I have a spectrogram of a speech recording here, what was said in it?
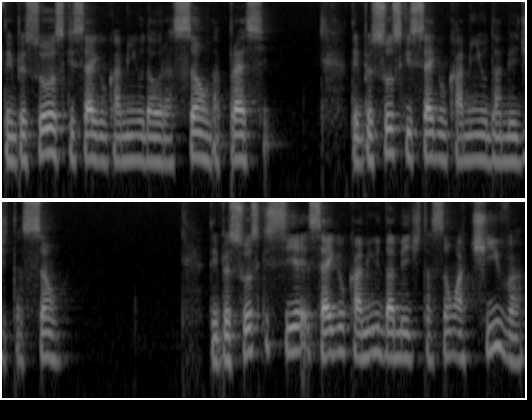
Tem pessoas que seguem o caminho da oração, da prece. Tem pessoas que seguem o caminho da meditação. Tem pessoas que seguem o caminho da meditação ativa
